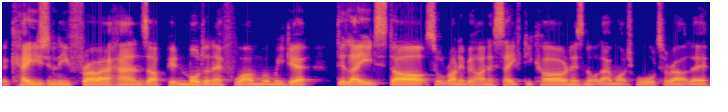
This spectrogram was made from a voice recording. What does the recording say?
occasionally throw our hands up in modern F1 when we get delayed starts or running behind a safety car and there's not that much water out there.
